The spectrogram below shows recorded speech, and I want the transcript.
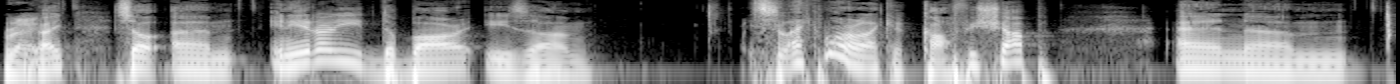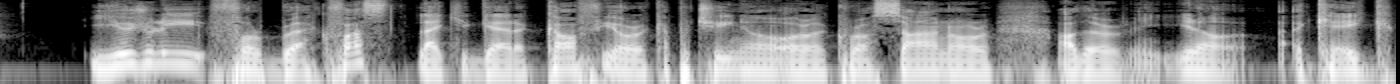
Right. right? So um, in Italy, the bar is um, it's like more like a coffee shop, and um, usually for breakfast, like you get a coffee or a cappuccino or a croissant or other, you know, a cake,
